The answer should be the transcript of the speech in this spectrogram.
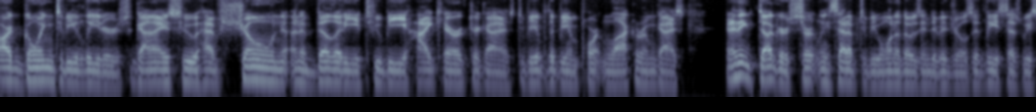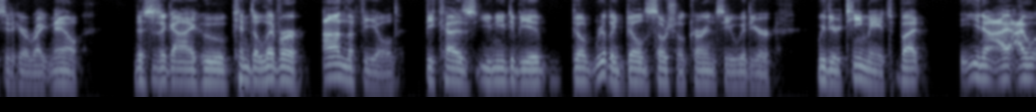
are going to be leaders, guys who have shown an ability to be high character guys, to be able to be important locker room guys. And I think Dugger certainly set up to be one of those individuals, at least as we sit here right now. This is a guy who can deliver on the field because you need to be build really build social currency with your with your teammates, but you know, I I,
